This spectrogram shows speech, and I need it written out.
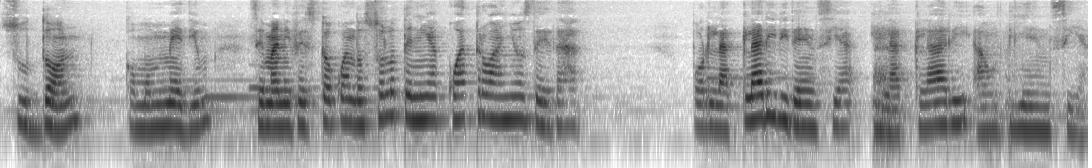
Su don como medium se manifestó cuando solo tenía cuatro años de edad por la clarividencia y la clariaudiencia.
